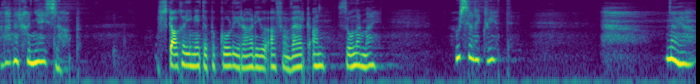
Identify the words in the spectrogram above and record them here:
Wanneer gaan jy slaap? Skakel jy net op 'n kollie radio af en werk aan sonder my? Hoe sal ek weet? Nou ja.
